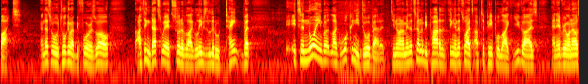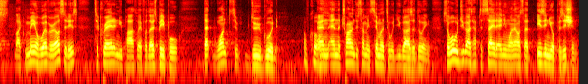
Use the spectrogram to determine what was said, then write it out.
but, and that's what we were talking about before as well. I think that's where it sort of like leaves a little taint. But it's annoying, but like, what can you do about it? Do you know what I mean? That's going to be part of the thing, and that's why it's up to people like you guys and everyone else, like me or whoever else it is, to create a new pathway for those people that want to do good Of course. and and they're trying to do something similar to what you guys are doing. So, what would you guys have to say to anyone else that is in your position?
